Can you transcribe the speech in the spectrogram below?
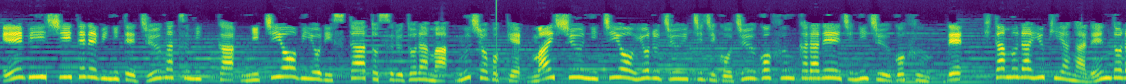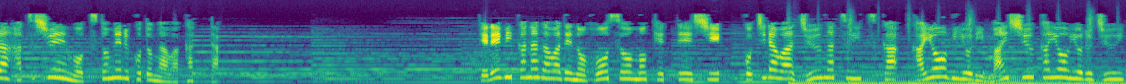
ABC テレビにて10月3日、日曜日よりスタートするドラマ、無所ボケ、毎週日曜夜11時55分から0時25分で、北村幸也が連ドラ初主演を務めることが分かった。テレビ神奈川での放送も決定し、こちらは10月5日火曜日より毎週火曜夜11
